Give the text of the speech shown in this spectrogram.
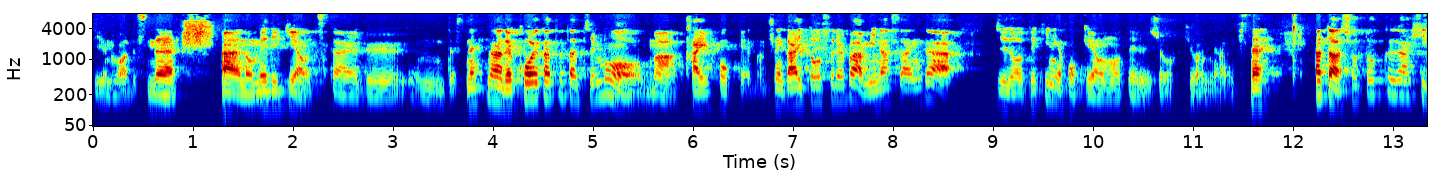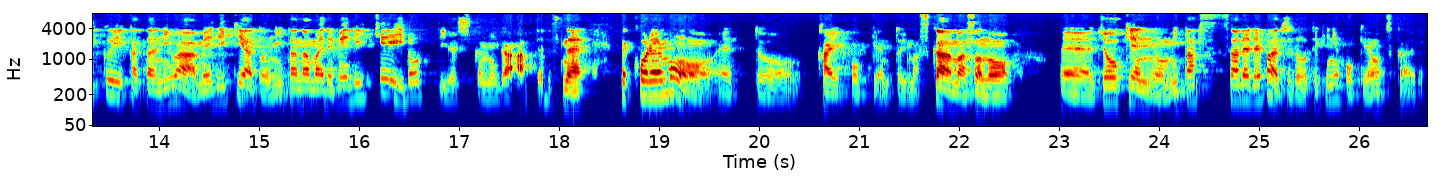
ていうのはですね、あの、メディケアを使えるんですね。なので、こういう方たちも、まあ、皆保険なんですね。該当すれば皆さんが自動的に保険を持てる状況になるんですね。あとは所得が低い方にはメディケアと似た名前でメディケイドっていう仕組みがあってですね。でこれも、えっと、皆保険といいますか、まあその、えー、条件を満たされれば自動的に保険を使える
